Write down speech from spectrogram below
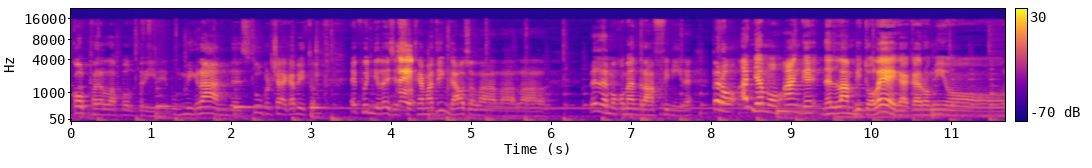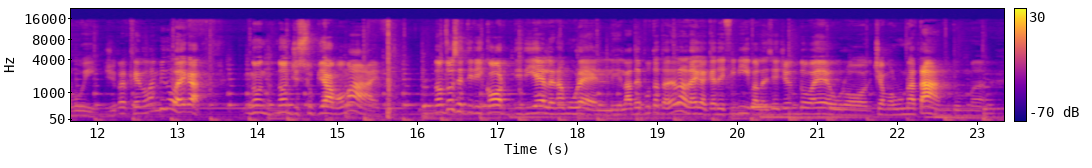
colpa della Boldrini, un migrante stupra, cioè capito? E quindi lei si è chiamata in causa, la, la, la, vedremo come andrà a finire. Però andiamo anche nell'ambito Lega, caro mio Luigi, perché nell'ambito Lega non, non ci stupiamo mai non so se ti ricordi di Elena Murelli, la deputata della Lega che definiva le 600 euro, diciamo, l'una tandem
